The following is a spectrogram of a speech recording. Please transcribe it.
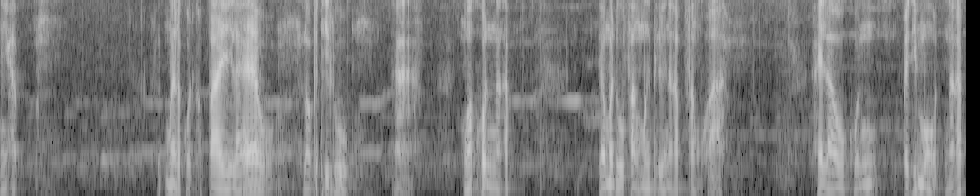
นี่ครับ เมื่อเรากดเข้าไปแล้วเราไปที่รูปหัวคนนะครับ เดี๋ยวมาดูฝั่งมือถือนะครับฝั่งขวา ให้เราค้นไปที่โหมดนะครับ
